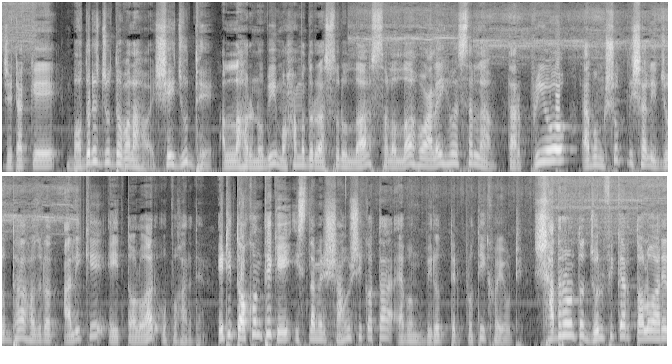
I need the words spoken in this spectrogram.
যেটাকে বদরের যুদ্ধ বলা হয়, সেই যুদ্ধে আল্লাহর নবী মোহাম্মদুর রাসুল্লাহ সাল আলাইহাসাল্লাম তার প্রিয় এবং শক্তিশালী যোদ্ধা হজরত আলীকে এই তলোয়ার উপহার দেন। এটি তখন থেকেই ইসলামের সাহসিকতা এবং বীরত্বের প্রতীক হয়ে ওঠে। সাধারণত জুলফিকার তলোয়ারের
